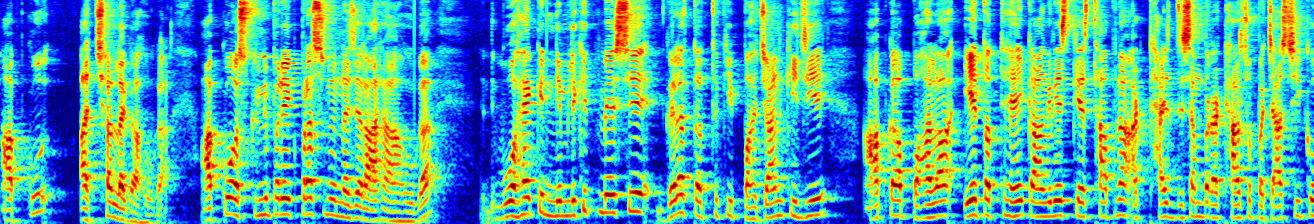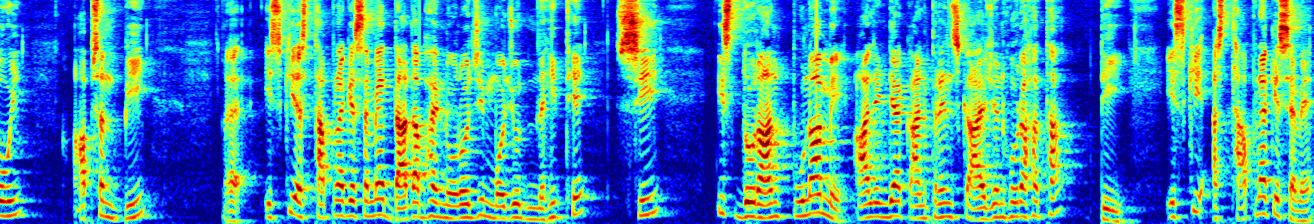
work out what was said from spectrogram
आपको अच्छा लगा होगा। आपको स्क्रीन पर एक प्रश्न नज़र आ रहा होगा, वो है कि निम्नलिखित में से गलत तथ्य की पहचान कीजिए आपका पहला ए तथ्य है, कांग्रेस की स्थापना 28 दिसंबर अठारह सौ पचासी को हुई। ऑप्शन बी इसकी स्थापना के समय दादा भाई नौरोजी मौजूद नहीं थे। सी, इस दौरान पूना में ऑल इंडिया कॉन्फ्रेंस का आयोजन हो रहा था। डी, इसकी स्थापना के समय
